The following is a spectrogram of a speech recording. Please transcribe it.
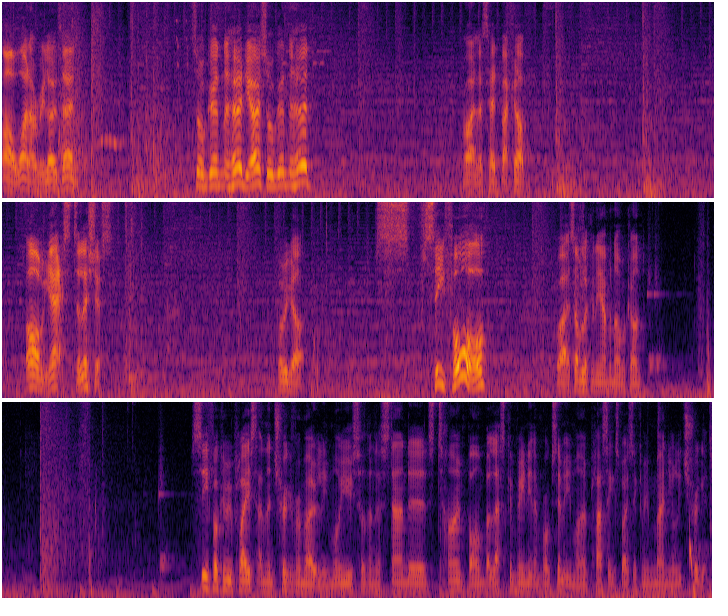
Oh, why'd I reload then? It's all good in the hood, yo. It's all good in the hood. Right, let's head back up. Oh, yes. Delicious. What we got? S C4? Right, let's have a look in the Ammonomicon. C4 can be placed and then triggered remotely. More useful than a standard time bomb, but less convenient than proximity mine. Plastic explosive can be manually triggered.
